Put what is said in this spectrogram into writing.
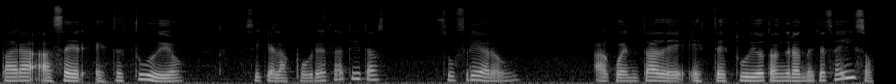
para hacer este estudio, así que las pobres ratitas sufrieron a cuenta de este estudio tan grande que se hizo.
